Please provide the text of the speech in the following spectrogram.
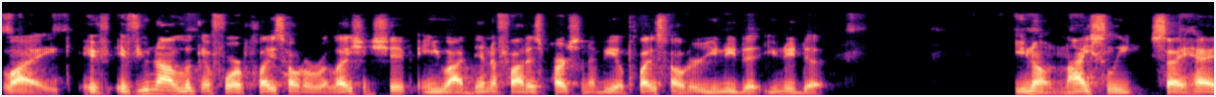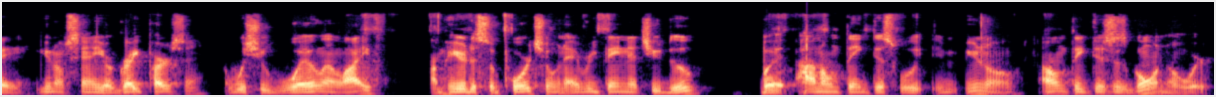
Like if if you're not looking for a placeholder relationship and you identify this person to be a placeholder, you need to you need to you know nicely say, "Hey, you know what I'm saying? You're a great person. I wish you well in life. I'm here to support you in everything that you do, but I don't think this will you know, I don't think this is going nowhere."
